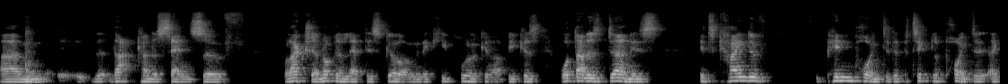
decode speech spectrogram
Um, that, that kind of sense of, well, actually, I'm not going to let this go. I'm going to keep working on because what that has done is it's kind of pinpointed a particular point, a,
